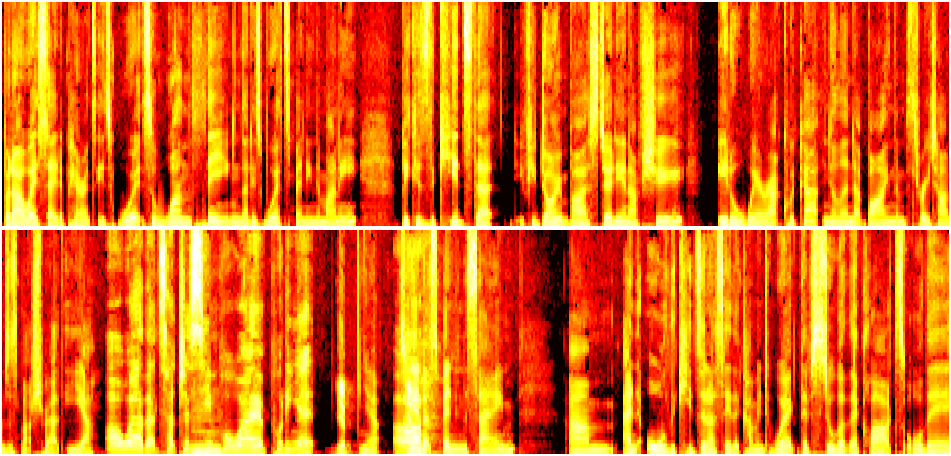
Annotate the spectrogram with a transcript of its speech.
But I always say to parents, it's worth, it's the one thing that is worth spending the money because the kids that if you don't buy a sturdy enough shoe, it'll wear out quicker and you'll end up buying them three times as much throughout the year. Oh wow, that's such a simple way of putting it. Yep. Yeah, so you end Oh. up spending the same. Um, and all the kids that I see that come into work, they've still got their Clarks or their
